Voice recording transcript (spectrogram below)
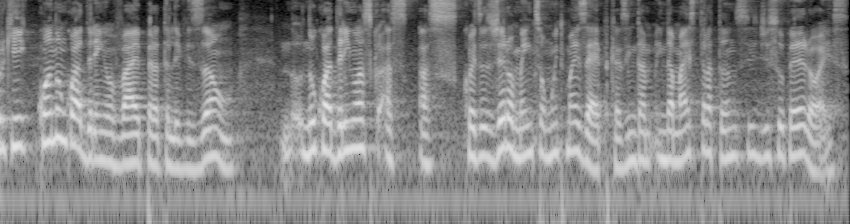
Porque quando um quadrinho vai pra televisão, no quadrinho as, as, as coisas geralmente são muito mais épicas, ainda, ainda mais tratando-se de super-heróis.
